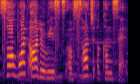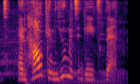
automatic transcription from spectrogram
So what are the risks of such a concept and how can you mitigate them?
